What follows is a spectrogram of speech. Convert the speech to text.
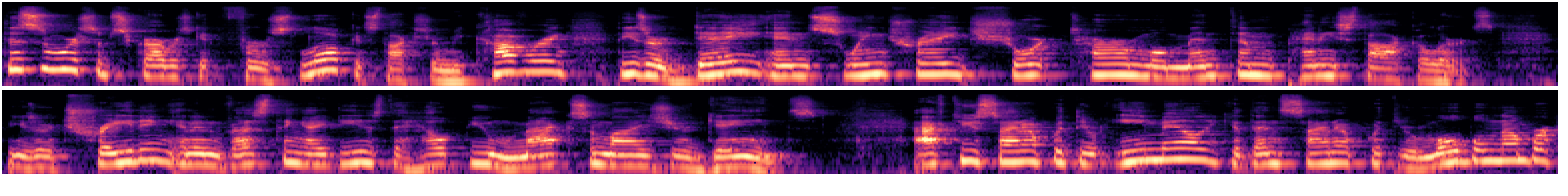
This is where subscribers get first look at stocks we're going to be covering. These are day and swing trade, short-term momentum penny stock alerts. These are trading and investing ideas to help you maximize your gains. After you sign up with your email, you can then sign up with your mobile number.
